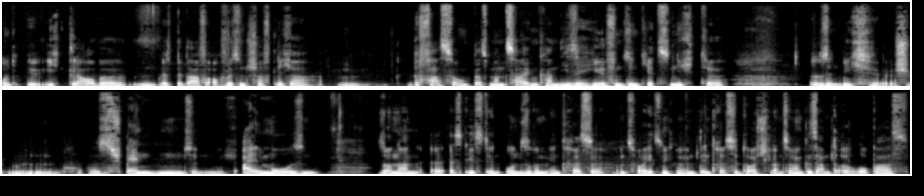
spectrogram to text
Und ich glaube, es bedarf auch wissenschaftlicher hm, Befassung, dass man zeigen kann, diese Hilfen sind jetzt nicht äh, sind nicht äh, äh, Spenden, sind nicht Almosen, sondern äh, es ist in unserem Interesse, und zwar jetzt nicht nur im Interesse Deutschlands, sondern Gesamteuropas,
